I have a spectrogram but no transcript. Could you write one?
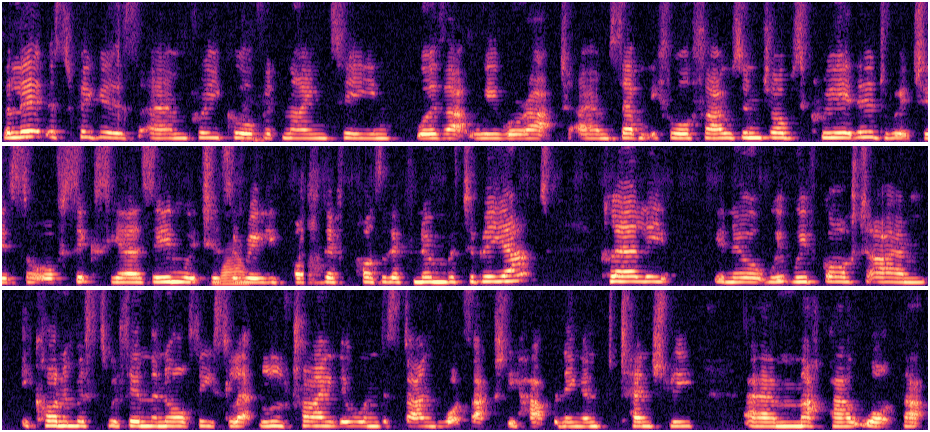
The latest figures um, pre COVID 19 were that we were at um, 74,000 jobs created, which is sort of six years in, which is wow. a really positive, positive number to be at. Clearly, you know, we, have got um, economists within the Northeast LEP trying to understand what's actually happening and potentially um, map out what that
